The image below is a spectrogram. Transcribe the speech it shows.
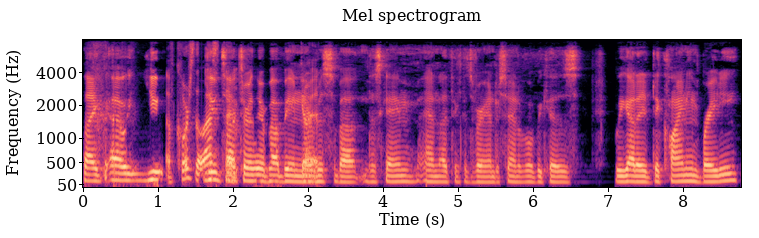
Like oh, you, of course, the last you talked earlier about being Go nervous about this game, and I think that's very understandable because we got a declining Brady,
